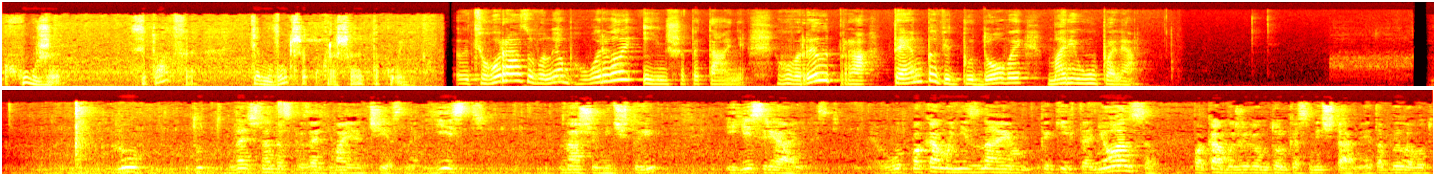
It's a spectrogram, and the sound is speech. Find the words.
хуже ситуация, тем лучше украшают покойника. Цього разу вони обговорювали інше питання. Говорили про темпи відбудови Маріуполя. Ну, тут Значит, надо сказать, Майя, честно, есть наши мечты и есть реальность. Вот пока мы не знаем каких-то нюансов, пока мы живем только с мечтами, это было вот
